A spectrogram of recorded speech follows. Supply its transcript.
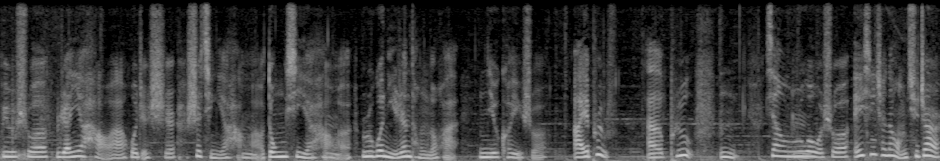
比如说人也好啊，或者是事情也好啊，东西也好啊，如果你认同的话，你就可以说 I approve。I approve。嗯，像如果我说，哎，星辰，那我们去这儿，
